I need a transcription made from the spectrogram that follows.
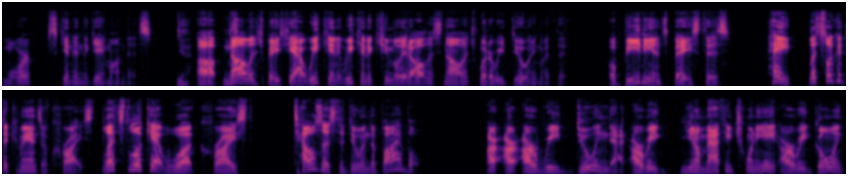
more skin in the game on this. Yeah. Uh, knowledge based, yeah, we can we can accumulate all this knowledge. What are we doing with it? Obedience based is, hey, let's look at the commands of Christ. Let's look at what Christ tells us to do in the Bible. Are are, are we doing that? Are we, you know, Matthew twenty eight? Are we going?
